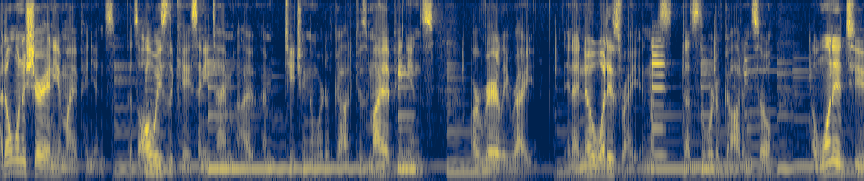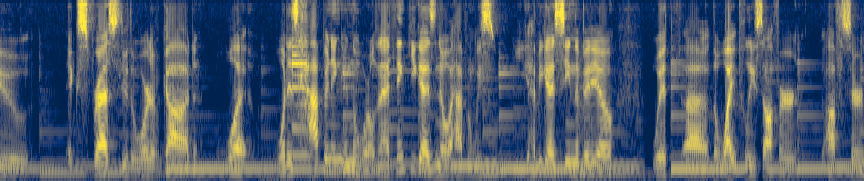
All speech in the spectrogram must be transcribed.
I don't want to share any of my opinions. That's always the case anytime I, I'm teaching the Word of God, because my opinions are rarely right, and I know what is right, and that's that's the Word of God. And so, I wanted to express through the Word of God what what is happening in the world. And I think you guys know what happened. We have you guys seen the video with uh, the white police officer officer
